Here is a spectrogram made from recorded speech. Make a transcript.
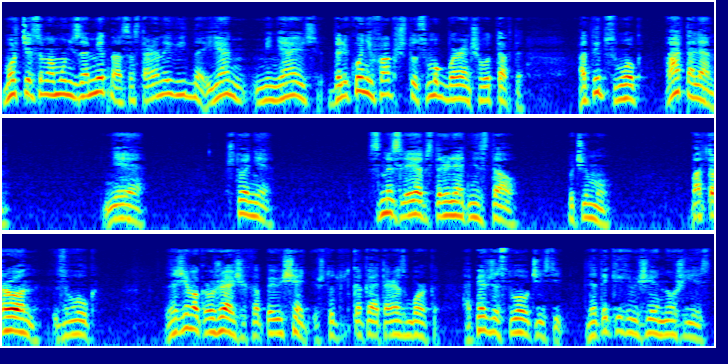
Может, тебе самому незаметно, а со стороны видно. Я меняюсь. Далеко не факт, что смог бы раньше вот так-то. А ты б смог. А, Толян? Не. Что не? В смысле, я бы стрелять не стал. Почему? Патрон, звук. Зачем окружающих оповещать, что тут какая-то разборка? Опять же ствол чистить. Для таких вещей нож есть.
